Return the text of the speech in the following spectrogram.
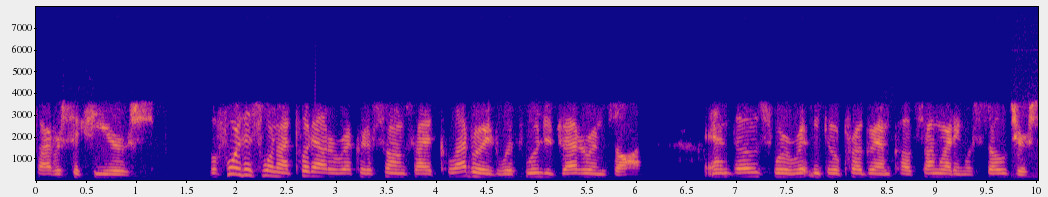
five or six years. Before this one, I put out a record of songs I had collaborated with wounded veterans on, and those were written through a program called Songwriting with Soldiers.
